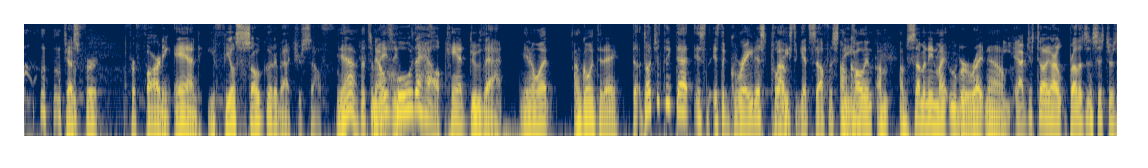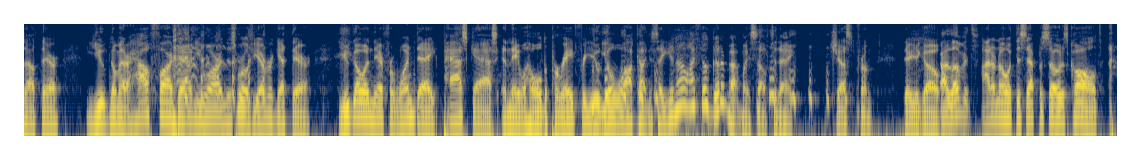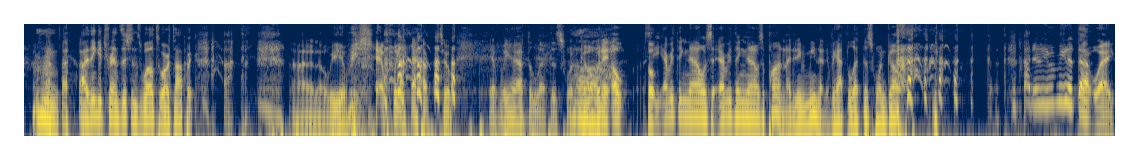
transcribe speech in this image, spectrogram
just for for farting and you feel so good about yourself. yeah, that's Now, amazing. who the hell can't do that? you know what? I'm going today. D- Don't you think that is is the greatest place to get self esteem? I'm calling. I'm I'm summoning my Uber right now. I'm just telling our brothers and sisters out there, you no matter how far down you are in this world, if you ever get there, you go in there for one day, pass gas, and they will hold a parade for you. You'll walk out and say, you know, I feel good about myself today, just from there. You go. I love it. I don't know what this episode is called. I think it transitions well to our topic. I don't know. We if we if we have to, if we have to let this one go. But it, oh, oh, see, everything now is everything now is a pun. I didn't even mean that. If we have to let this one go, I didn't even mean it that way.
